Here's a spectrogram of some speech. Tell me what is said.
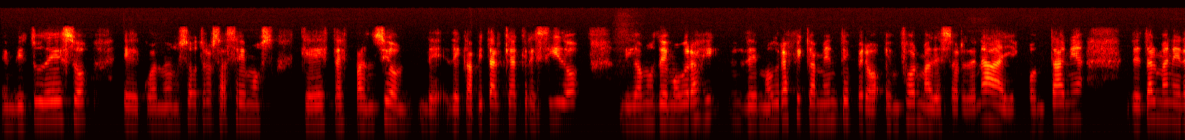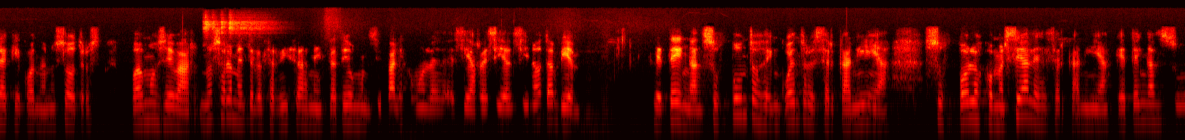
En virtud de eso, eh, cuando nosotros hacemos que esta expansión de, capital que ha crecido, digamos, demográficamente, pero en forma desordenada y espontánea, de tal manera que cuando nosotros podamos llevar no solamente los servicios administrativos municipales, como les decía recién, sino también que tengan sus puntos de encuentro de cercanía, sus polos comerciales de cercanía, que tengan su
